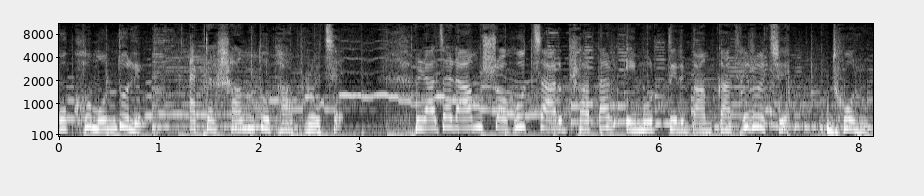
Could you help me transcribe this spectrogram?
মুখমণ্ডলে একটা শান্ত ভাব রয়েছে। রাজা রাম সহ চার ভ্রাতার এই মূর্তির বাম কাঁধে রয়েছে ধনুক।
